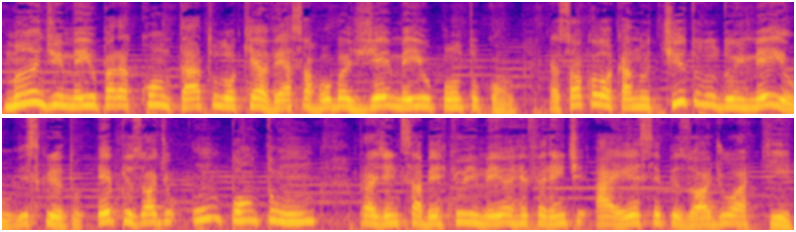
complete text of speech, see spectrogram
mande e-mail para contatoloquiaversa.gmail.com. É só colocar no título do e-mail escrito episódio 1.1 para a gente saber que o e-mail é referente a esse episódio aqui.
